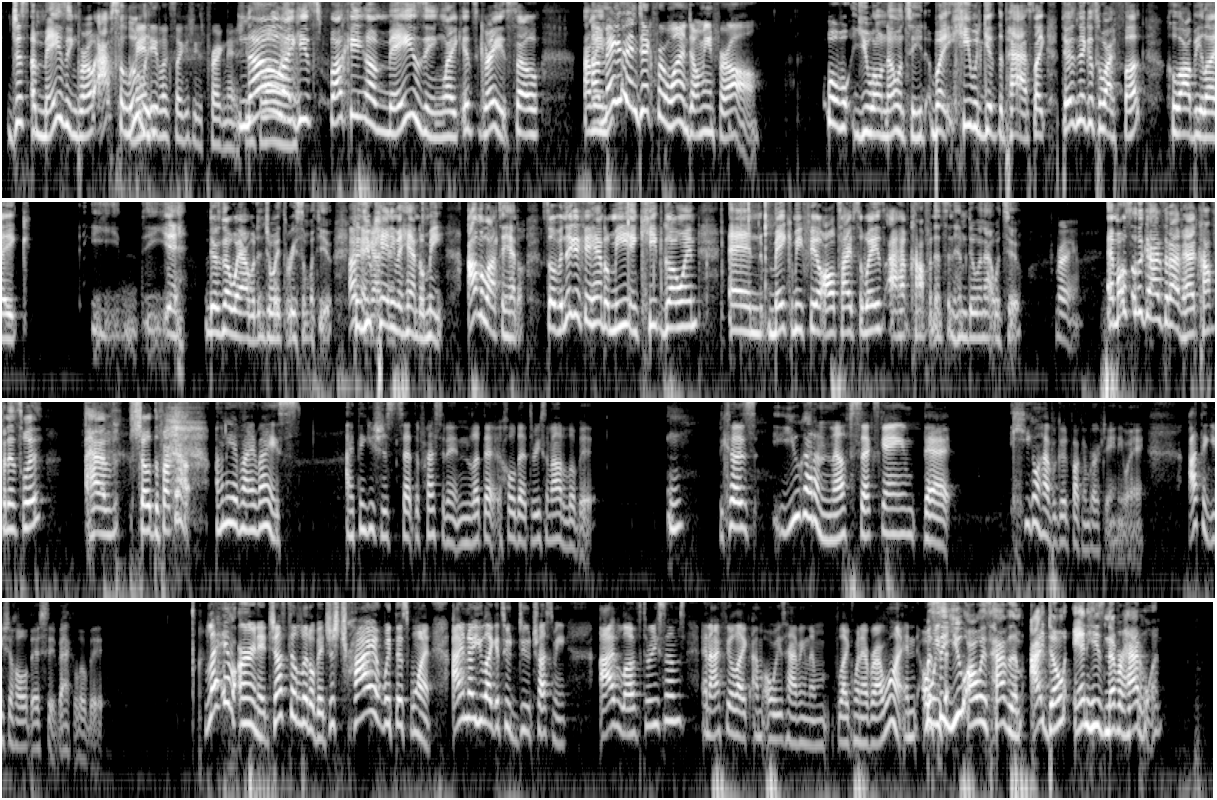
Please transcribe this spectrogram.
just amazing, bro. Absolutely. Mandy looks like she's pregnant. She's no, glowing. like he's fucking amazing. Like it's great. So, I mean, amazing dick for one. Don't mean for all. Well, you won't know until you. But he would give the pass. Like, there's niggas who I fuck who I'll be like, yeah. There's no way I would enjoy a threesome with you because Okay, you gotcha. can't even handle me. I'm a lot to handle. So if a nigga can handle me and keep going and make me feel all types of ways, I have confidence in him doing that with too. Right. And most of the guys that I've had confidence with have showed the fuck out. I'm gonna give my advice. I think you should set the precedent and let that hold that threesome out a little bit. Mm. Because you got enough sex game that he gonna have a good fucking birthday anyway. I think you should hold that shit back a little bit. Let him earn it just a little bit. Just try it with this one. I know you like it too, dude. Trust me. I love threesomes, and I feel like I'm always having them like whenever I want, and But see, you always have them. I don't, and he's never had one.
